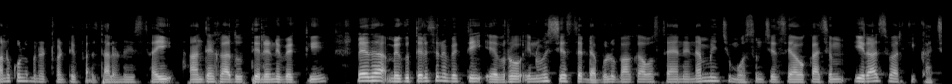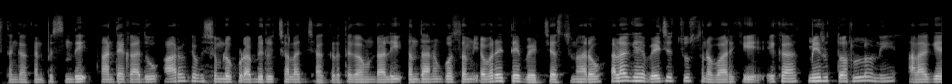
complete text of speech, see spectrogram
అనుకూలమైనటువంటి ఫలితాలను ఇస్తాయి. అంతేకాదు తెలియని వ్యక్తి లేదా మీకు తెలిసిన వ్యక్తి ఎవరో ఇన్వెస్ట్ చేస్తే డబ్బులు బాగా వస్తాయని నమ్మించి మోసం చేసే అవకాశం ఈ రాశి వారికి ఖచ్చితంగా కనిపిస్తుంది. అంతేకాదు ఆరోగ్య విషయంలో కూడా మీరు చాలా జాగ్రత్తగా ఉండాలి. సంతానం కోసం ఎవరైతే వెయిట్ చేస్తున్నారో అలాగే వేచి చూస్తున్న వారికి ఇక మీరు త్వరలోని అలాగే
